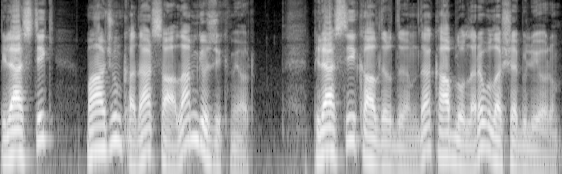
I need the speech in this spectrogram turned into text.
Plastik, macun kadar sağlam gözükmüyor. Plastiği kaldırdığımda kablolara ulaşabiliyorum.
